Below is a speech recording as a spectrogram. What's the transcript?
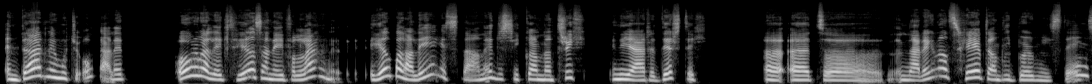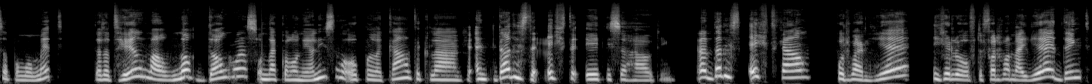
En daarmee moet je omgaan. Orwell heeft heel zijn leven lang helemaal alleen gestaan. Hè. Dus hij kwam dan terug in de jaren dertig uh, uit, uh, naar Engeland, schreef dan die Burmese Days op een moment dat het helemaal nog dan was om dat kolonialisme openlijk aan te klagen. En dat is de echte ethische houding. En dat is echt gaan voor waar jij in gelooft, waarvan dat jij denkt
